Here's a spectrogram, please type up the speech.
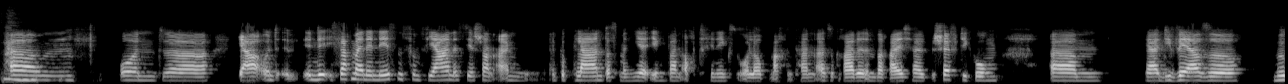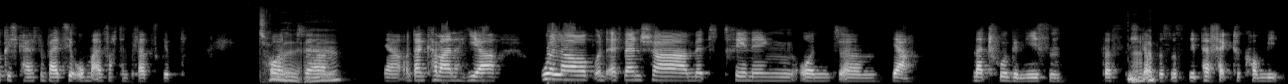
ähm, und äh, ja, und in, ich sag mal, in den nächsten fünf Jahren ist hier schon ein, geplant, dass man hier irgendwann auch Trainingsurlaub machen kann. Also gerade im Bereich halt Beschäftigung, ähm, ja, diverse Möglichkeiten, weil es hier oben einfach den Platz gibt. Toll. Und, ähm, ja, und dann kann man hier Urlaub und Adventure mit Training und ähm, ja, Natur genießen. Das, ich glaube, das ist die perfekte Kombi.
